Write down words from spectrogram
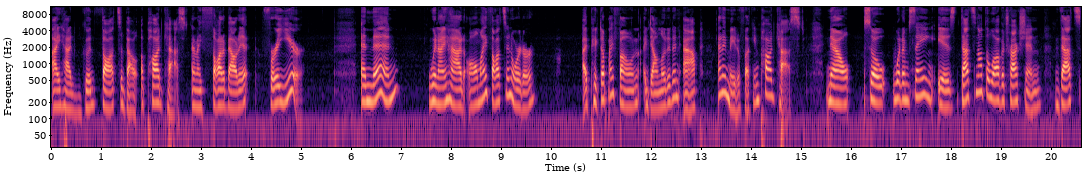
I had good thoughts about a podcast and I thought about it for a year. And then when I had all my thoughts in order, I picked up my phone, I downloaded an app, and I made a fucking podcast. Now, so what I'm saying is that's not the law of attraction. That's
